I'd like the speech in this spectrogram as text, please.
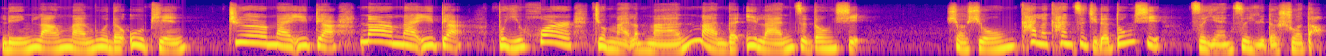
琳琅满目的物品，这儿买一点儿，那儿买一点儿，不一会儿就买了满满的一篮子东西。小熊看了看自己的东西，自言自语的说道。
